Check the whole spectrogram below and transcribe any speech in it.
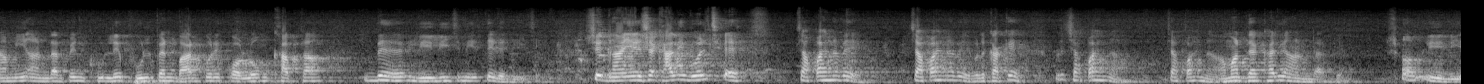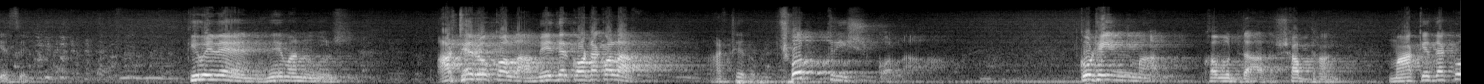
নামিয়ে আন্ডার প্যান্ট খুলে ফুল প্যান্ট বার করে কলম, খাতা ব্যাগ লিলিচ নিয়ে তেড়ে দিয়েছে। সে গায়ে এসে খালি বলছে, চাপায় নেবে চাপায় নেবে বলে, কাকে? বলে, চাপায় না চাপায় না, আমার দেখ খালি আন্ডার প্যান্ট সব নিয়ে নিয়েছে কি বললেন, মেয়ে মানুষ? আঠেরো কলা, মেয়েদের কটা কলা? আঠেরো, ছত্রিশ কলা। কঠিন মাল, খবরদার, সাবধান। মাকে দেখো,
